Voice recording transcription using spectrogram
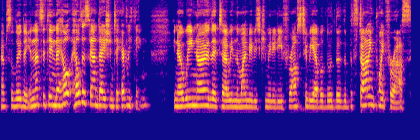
Absolutely. And that's the thing. The health, health is foundation to everything. You know, we know that uh, in the Mind Movies community, for us to be able to, the, the starting point for us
